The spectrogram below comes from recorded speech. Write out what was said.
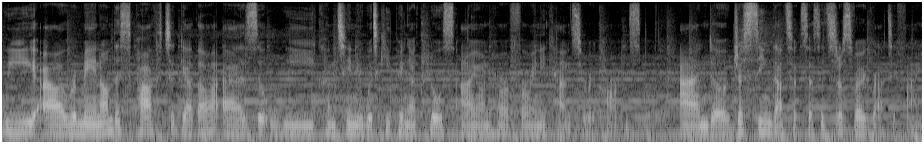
We uh, remain on this path together as we continue with keeping a close eye on her for any cancer recurrence. And uh, just seeing that success, it's just very gratifying.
